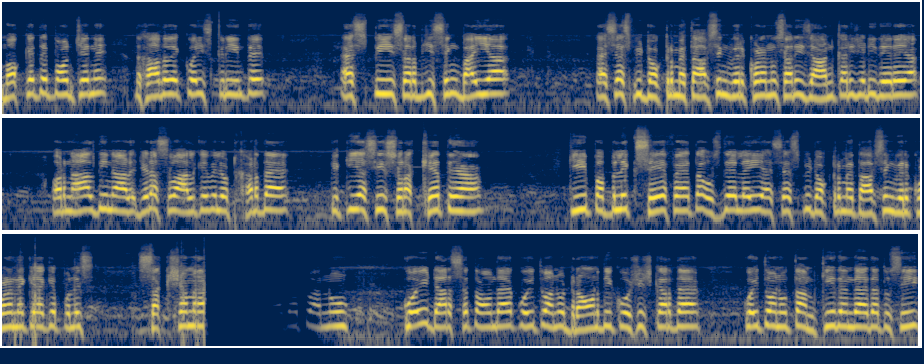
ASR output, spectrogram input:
ਮੌਕੇ ਤੇ ਪਹੁੰਚੇ ਨੇ। ਦਿਖਾ ਦਿਓ ਇੱਕ ਵਾਰੀ ਸਕਰੀਨ ਤੇ। SP Sarabjit Singh Bai Baiya, SSP doctor Mehtab Singh Virk ਉਹਨਾਂ ਨੂੰ ਸਾਰੀ ਜਾਣਕਾਰੀ ਜਿਹੜੀ ਦੇ ਰਹੇ ਆ। ਔਰ ਨਾਲ ਦੀ ਨਾਲ ਜਿਹੜਾ ਸਵਾਲ ਕੇ ਵੇਲੇ ਉੱਠ ਖੜਦਾ ਹੈ ਕਿ ਕੀ ਅਸੀਂ ਸੁਰੱਖਿਅਤ ਹਾਂ, ਕੀ ਪਬਲਿਕ ਸੇਫ ਹੈ, ਤਾਂ ਉਸ ਦੇ ਲਈ ਐਸਐਸਪੀ ਡਾਕਟਰ ਮਹਿਤਾਬ ਸਿੰਘ ਵਿਰਕ ਉਹਨਾਂ ਨੇ ਕਿਹਾ ਕਿ ਪੁਲਿਸ ਸક્ષਮ ਹੈ। ਤੁਹਾਨੂੰ ਕੋਈ ਡਰ ਸਤਾਉਂਦਾ ਕੋਈ ਤੁਹਾਨੂੰ ਡਰਾਉਣ ਦੀ ਕੋਸ਼ਿਸ਼ ਕਰਦਾ ਕੋਈ ਤੁਹਾਨੂੰ ਧਮਕੀ ਦਿੰਦਾ ਤਾਂ ਤੁਸੀਂ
